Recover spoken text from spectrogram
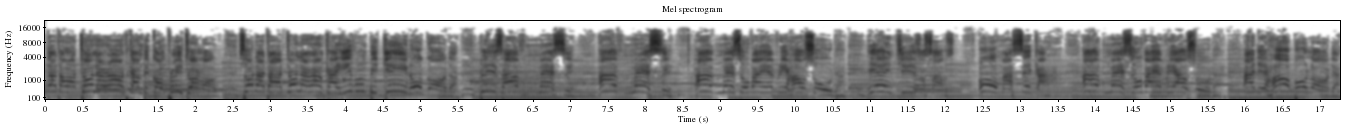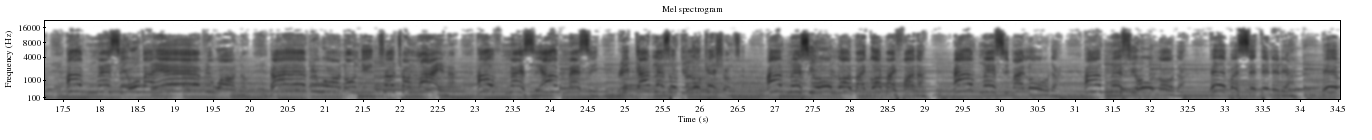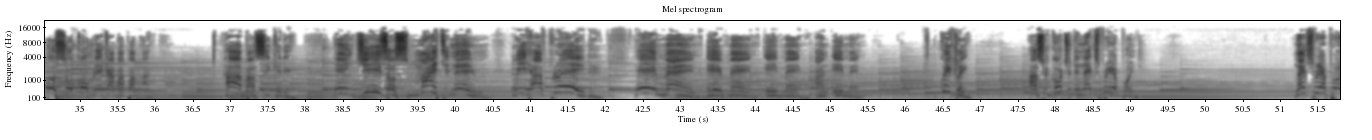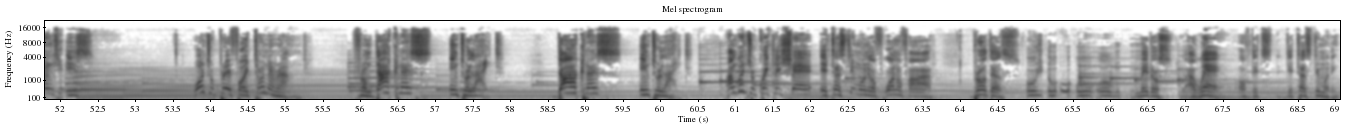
that our turnaround can be complete, oh Lord. So that our turnaround can even begin, oh God. Please have mercy. Have mercy. Have mercy over every household here in Jesus' house. Oh, Maseka. Have mercy over every household. At the hub, oh Lord. Have mercy over everyone. Everyone on the church online. Have mercy. Have mercy. Regardless of the locations. Have mercy, oh Lord, my God, my Father. Have mercy, my Lord. Have mercy, oh Lord. Eba seteneria. Ebo sokomre kapapapa. Haba sikede. In Jesus' mighty name, we have prayed. Amen, amen, amen, and amen. Quickly, as we go to the next prayer point. Next prayer point is want to pray for a turnaround from darkness into light. Darkness into light. I'm going to quickly share a testimony of one of our brothers who, who, who, who made us aware of this, the testimony.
